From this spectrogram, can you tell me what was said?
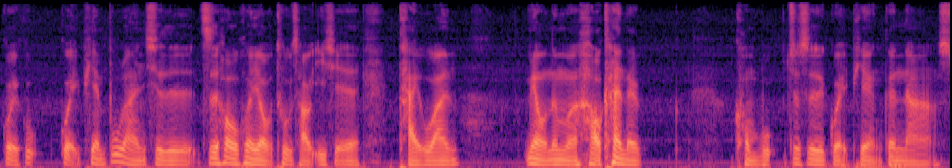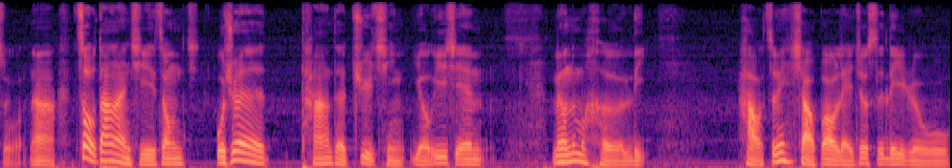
鬼故鬼片，不然其实之后会有吐槽一些台湾。没有那么好看的恐怖，就是鬼片。跟大家说，那咒当然其中，我觉得它的剧情有一些没有那么合理。好，这边小暴雷就是，例如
